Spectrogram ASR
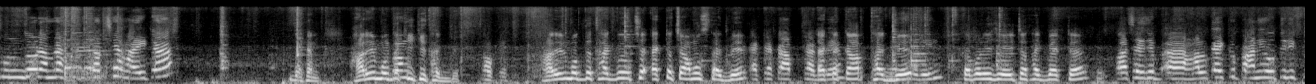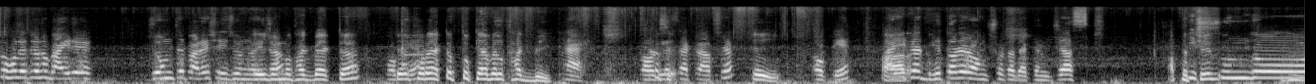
সুন্দর আমরা হাতে পাচ্ছি। হাড়িটা দেখেন হাড়ির মধ্যে কি কি থাকবে? ওকে হাড়ির মধ্যে থাকবে হচ্ছে একটা চামচ থাকবে একটা কাপ থাকবে। একটা কাপ থাকবে। তারপরে এই যে এটা থাকবে একটা। আচ্ছা এই যে হালকা একটু পানি অতিরিক্ত হলে যেন বাইরে জমতে পারে সেই জন্য এই জন্য থাকবে একটা. এরপরে একটা তো ক্যাবেল থাকবেই। হ্যাঁ কর্ডলেস একটা আছে। এই ওকে আর এটার ভেতরের অংশটা দেখেন জাস্ট কি সুন্দর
